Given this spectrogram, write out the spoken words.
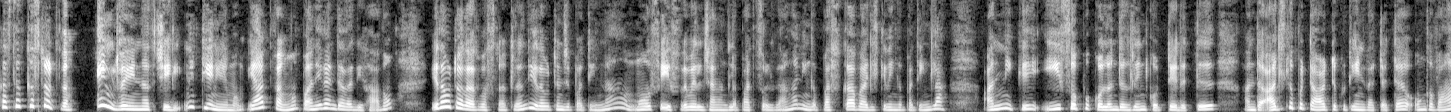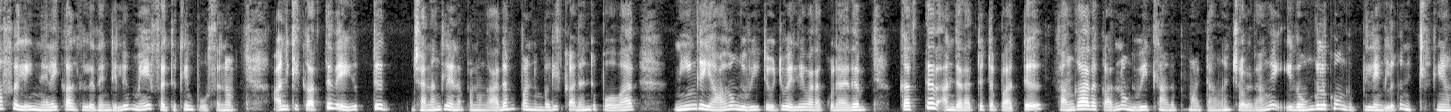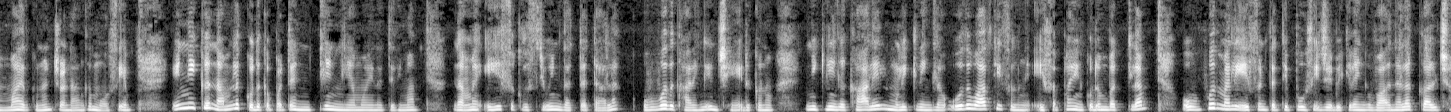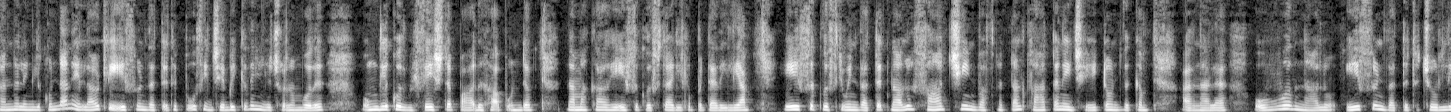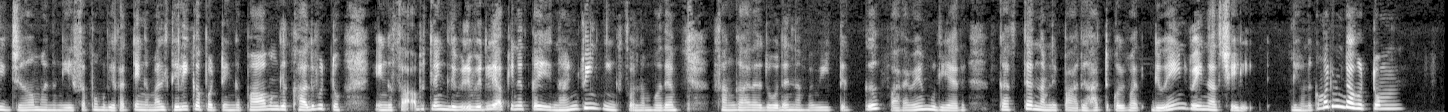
கர்த்தருக்கு ஸ்தோத்திரம் இன்றைய நற்செய்தி நித்திய நியமம். யாத்வாகமம் பன்னிரெண்டாவது அதிகாரம். இருபத்தோராவது வசனத்துலேருந்து இருபத்தஞ்சு பார்த்தீங்கன்னா மோசி இஸ்ரவேல் ஜனங்களை பார்த்து சொல்கிறாங்க நீங்கள் பஸ்காவை அடிக்கிறீங்க பார்த்தீங்களா? அன்னைக்கு ஈசோப்பு குழந்தைகளின் கொட்டெடுத்து அந்த அடிக்கப்பட்ட ஆட்டுக்குட்டியின் ரத்தத்தை உங்கள் வாசலின் நிலைக்கால்கள் ரெண்டிலையும் மே சட்டத்திலையும் பூசணும். அன்னைக்கு கர்த்தர் எகிப்து ஜனங்களை என்ன பண்ணுவாங்க? அதம் பண்ணும்படி கடந்து போவார். நீங்கள் யாரும் உங்கள் வீட்டை விட்டு வெளியே வரக்கூடாது. கர்த்தர் அந்த ரத்தத்தை பார்த்து சங்காரக்காரன் உங்கள் வீட்டில் அனுப்ப மாட்டாங்கன்னு சொல்கிறாங்க இது உங்களுக்கும் உங்கள் பிள்ளைங்களுக்கும் நிச்சயமாக இருக்கணும்னு சொன்னாங்க மோசே. இன்றைக்கு நம்மளுக்கு கொடுக்கப்பட்ட நித்திய நியமம் என்ன தெரியுமா? நம்ம ஏசு கிறிஸ்துவின் ரத்தத்தால் ஒவ்வொரு காரியங்களையும் செய்ய எடுக்கணும். இன்னைக்கு நீங்கள் காலையில் முழிக்கிறீங்களா? ஒரு வார்த்தையை சொல்லுங்கள் ஏசப்பா என் குடும்பத்தில் ஒவ்வொரு மேலே ஏசுவன் தட்டி பூசி ஜெபிக்கிறேன் வா நிலக்கால் சன்னல் எங்களுக்கு உண்டான எல்லாவற்றிலும் ஏசுவன் தட்டத்தை பூசி ஜெபிக்கிறேன் நீங்கள் சொல்லும்போது உங்களுக்கு ஒரு விசேஷ பாதுகாப்பு உண்டு. நமக்காக ஏசு கிறிஸ்து அடிக்கப்பட்டார் இல்லையா? ஏசு கிறிஸ்துவின் ரத்தத்தினாலும் சாட்சியின் வசனத்தினால் சாத்தனை ஜெயிட்டோன்னு இருக்கு. அதனால் ஒவ்வொரு நாளும் ஏசுவின் ரத்தத்தை சொல்லி ஜெர்மனுங்க ஏசப்பா முடிய ரத்தம் எங்கள் மேலே தெளிக்கப்பட்டு எங்கள் பாவங்களை கழுவிட்டோம். எங்கள் சாபத்தில் எங்களை விடு விடுதலையாக்கினதுக்கு நன்றின்னு நீங்கள் சொல்லும்போது சங்காரதோடு நம்ம வீட்டுக்கு வரவே முடியாது. கர்த்தர் நம்மளை பாதுகாத்துக் கொள்வார். இதுவே இன்றைய நற்செய்தி தேவனுக்கு மட்டும் உண்டாகட்டும்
